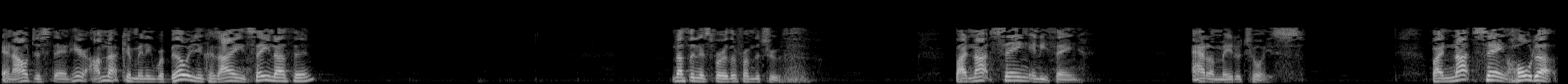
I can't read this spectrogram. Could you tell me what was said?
and I'll just stand here. I'm not committing rebellion because I ain't say nothing. Nothing is further from the truth. By not saying anything, Adam made a choice. By not saying, hold up,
